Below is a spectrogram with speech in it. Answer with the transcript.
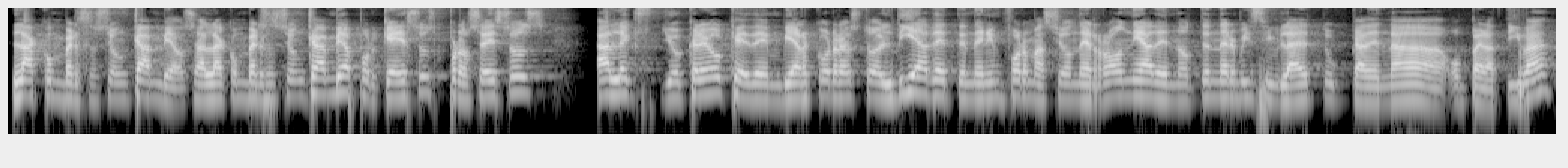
la conversación cambia. O sea, la conversación cambia porque esos procesos, Alex, yo creo que de enviar correos todo el día, de tener información errónea, de no tener visibilidad de tu cadena operativa,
